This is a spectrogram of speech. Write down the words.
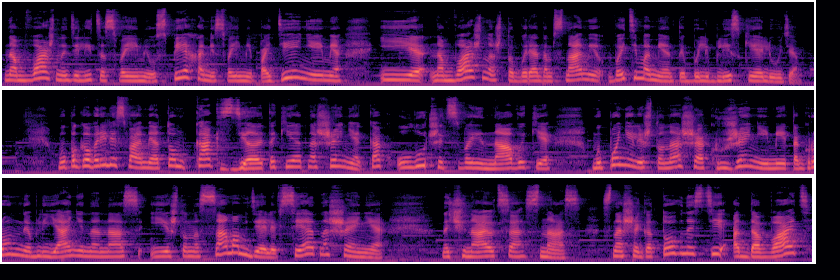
нам важно делиться своими успехами, своими падениями, и нам важно, чтобы рядом с нами в эти моменты были близкие люди – мы поговорили с вами о том, как сделать такие отношения, как улучшить свои навыки. Мы поняли, что наше окружение имеет огромное влияние на нас и что на самом деле все отношения начинаются с нас, с нашей готовности отдавать,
